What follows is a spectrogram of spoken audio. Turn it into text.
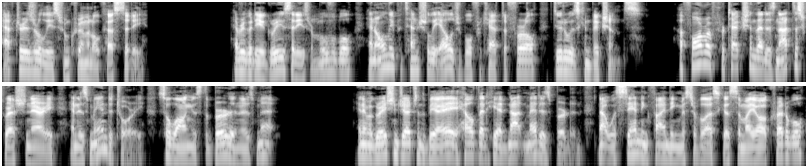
after his release from criminal custody. Everybody agrees that he's removable and only potentially eligible for cat deferral due to his convictions. A form of protection that is not discretionary and is mandatory so long as the burden is met. An immigration judge in the BIA held that he had not met his burden, notwithstanding finding Mr. Velasquez Samayoa credible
